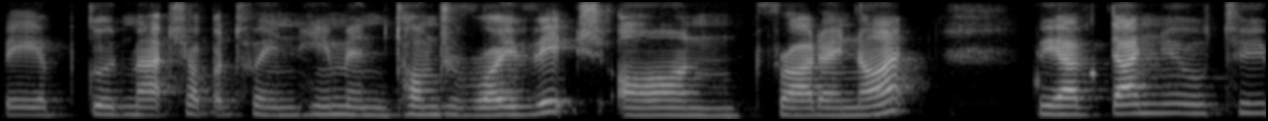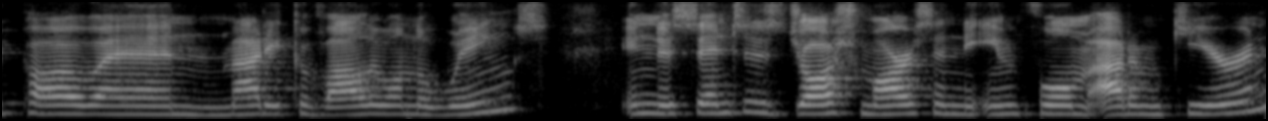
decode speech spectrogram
Be a good matchup between him and Tom Trbojevic on Friday night. We have Daniel Tupou and Matty Cavallo on the wings. In the centres, Josh Morris and the inform Adam Keighran.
